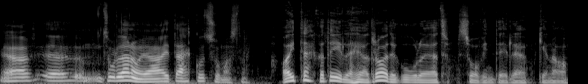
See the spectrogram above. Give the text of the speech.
ja äh, suur tänu ja aitäh kutsumast! aitäh ka teile, head raadiokuulajad, soovin teile kena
